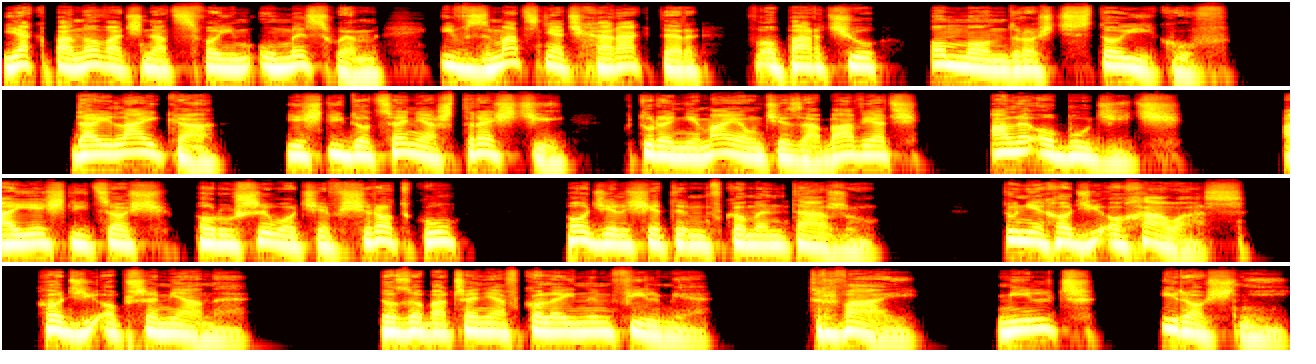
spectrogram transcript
jak panować nad swoim umysłem i wzmacniać charakter w oparciu o mądrość stoików. Daj lajka, jeśli doceniasz treści, które nie mają cię zabawiać, ale obudzić. A jeśli coś poruszyło cię w środku, podziel się tym w komentarzu. Tu nie chodzi o hałas, chodzi o przemianę. Do zobaczenia w kolejnym filmie. Trwaj, milcz i rośnij.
